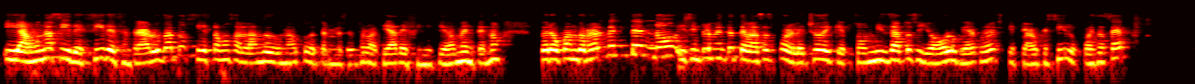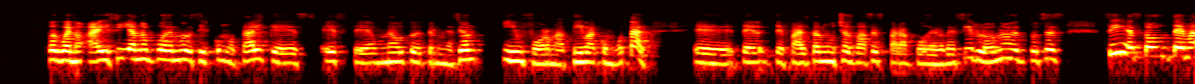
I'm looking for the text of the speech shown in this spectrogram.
y aún así decides entregar los datos, sí estamos hablando de una autodeterminación informativa definitivamente, ¿no? Pero cuando realmente no y simplemente te basas por el hecho de que son mis datos y yo hago lo que quiera con ellos, que claro que sí, lo puedes hacer, pues bueno, ahí sí ya no podemos decir como tal que es este, una autodeterminación informativa como tal eh, te, te, faltan muchas bases para poder decirlo, ¿no? Entonces, sí, es todo un tema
